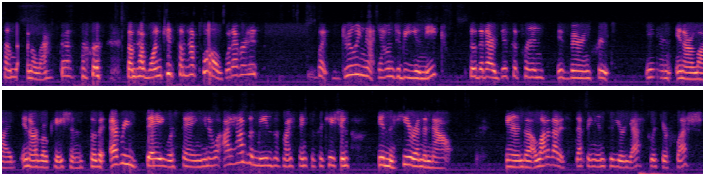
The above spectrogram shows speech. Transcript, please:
some live in Alaska, some have one kid, some have 12, whatever it is. But drilling that down to be unique so that our discipline is bearing fruit in, in our lives, in our vocations, so that every day we're saying, you know what, I have the means of my sanctification in the here and the now. And uh, a lot of that is stepping into your yes with your flesh,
